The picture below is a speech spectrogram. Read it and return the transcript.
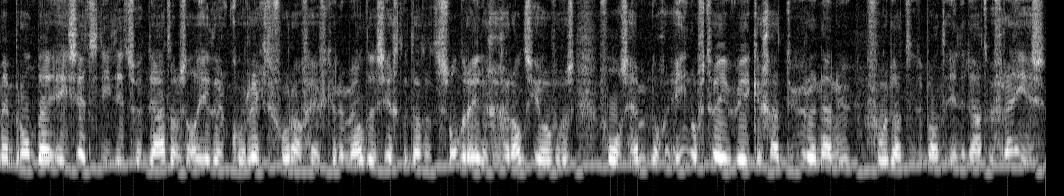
Mijn bron bij EZ, die dit soort datums al eerder correct vooraf heeft kunnen melden, zegt dat het zonder enige garantie overigens volgens hem nog één of twee weken gaat duren na nu voordat de band inderdaad vrij is.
